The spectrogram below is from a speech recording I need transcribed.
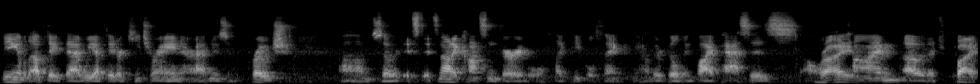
being able to update that, we update our key terrain, our avenues of approach. Um, so it's it's not a constant variable like people think. You know, they're building bypasses all Right. the time. Oh, that's By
